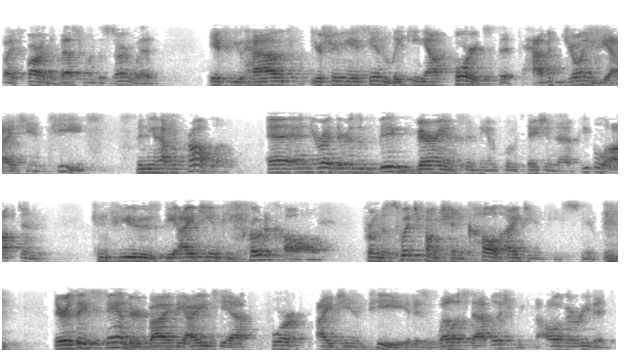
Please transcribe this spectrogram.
by far the best one to start with. If you have your streaming ACN leaking out ports that haven't joined via IGMP, then you have a problem. And, and you're right, there is a big variance in the implementation. that people often confuse the IGMP protocol from the switch function called IGMP snooping. There is a standard by the IETF for IGMP. It is well established. We can all go read it.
